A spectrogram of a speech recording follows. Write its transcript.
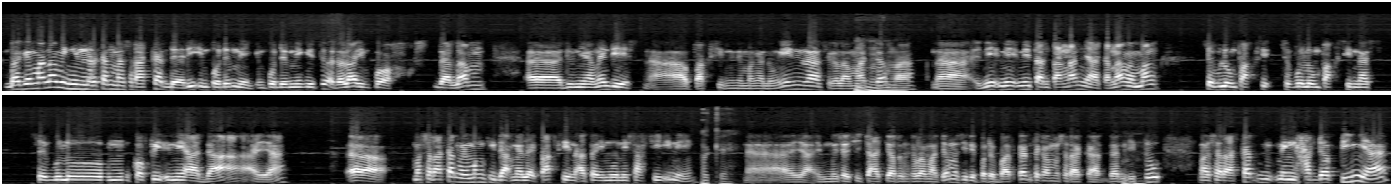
bagaimana menghindarkan masyarakat dari infodemik infodemik itu adalah info dalam uh, dunia medis. Nah vaksin ini mengandung inilah segala macam mm -hmm. lah. Nah ini ini ini tantangannya karena memang sebelum vaksin sebelum vaksinasi sebelum covid ini ada ya uh, masyarakat memang tidak melek vaksin atau imunisasi ini. Oke. Okay. Nah, ya imunisasi cacar dan segala macam masih diperdebatkan dengan masyarakat dan hmm. itu masyarakat menghadapinya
